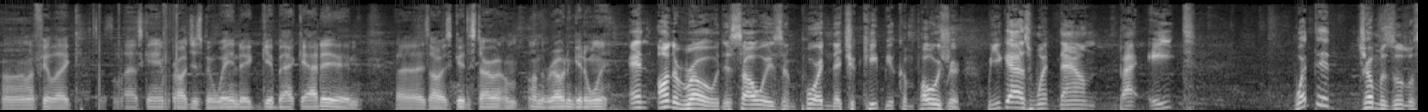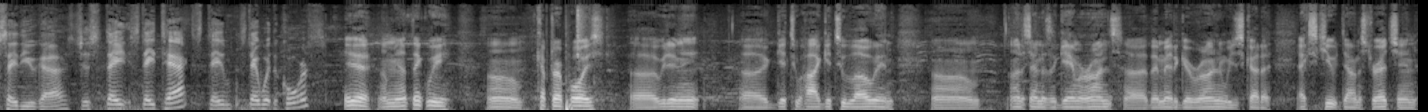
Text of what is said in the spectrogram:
uh, I feel like since the last game, we've all just been waiting to get back at it, and uh, it's always good to start on, on, the road and get a win. And on the road, it's always important that you keep your composure. When you guys went down by eight, what did Joe Mazzulla say to you guys? Just stay, stay tacked, stay, stay with the course. Yeah, I mean, I think we um, kept our poise. Uh, we didn't uh, get too high, get too low, and um, understand as a game of runs. Uh, they made a good run, and we just got to execute down the stretch. And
